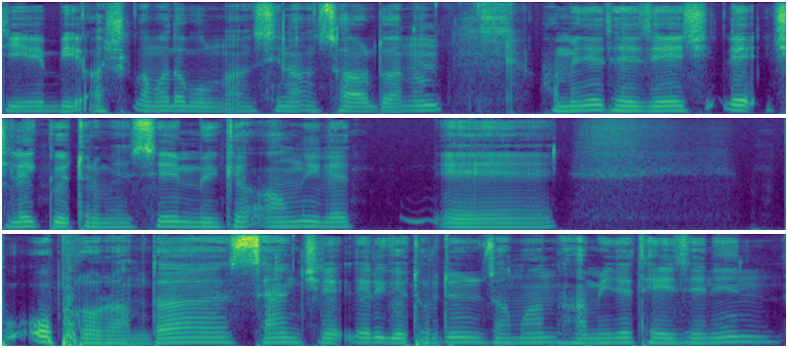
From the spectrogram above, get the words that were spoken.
diye bir açıklamada bulunan Sinan Sardoğan'ın Hamide teyzeye çile- çilek götürmesi Müge Anlı ile e, bu o programda sen çilekleri götürdüğün zaman Hamide teyzenin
